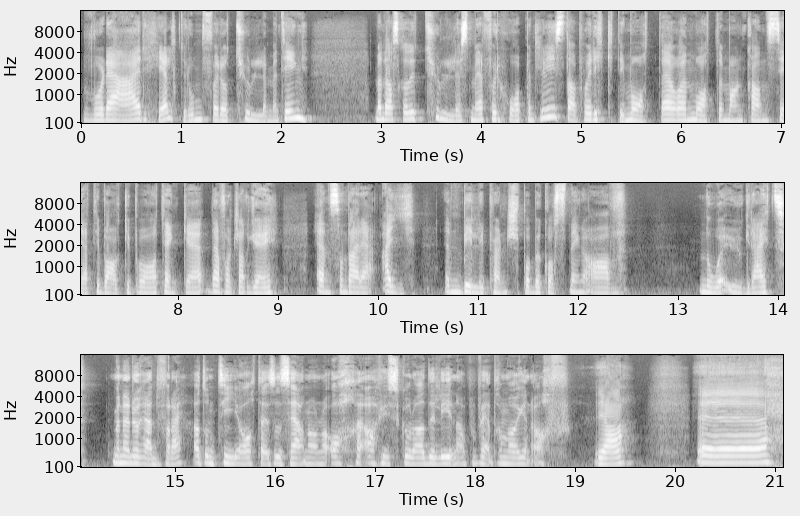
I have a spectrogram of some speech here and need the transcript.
hvor det er helt rom for å tulle med ting. Men da skal det tulles med forhåpentligvis da, på riktig måte, og en måte man kan se tilbake på og tenke det er fortsatt gøy. En sånn derre ei, en billig punch på bekostning av noe ugreit. Men er du redd for det? At om ti år til så ser noen åh, jeg husker du Adelina på P3 Morgen? Åh. Ja. Eh,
